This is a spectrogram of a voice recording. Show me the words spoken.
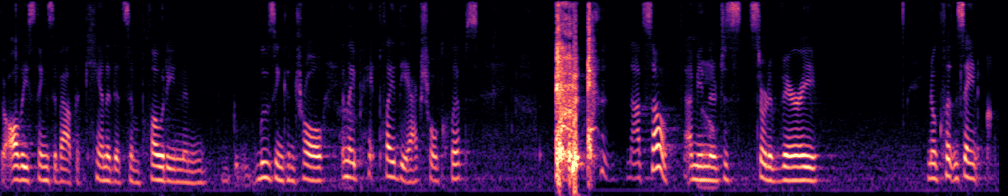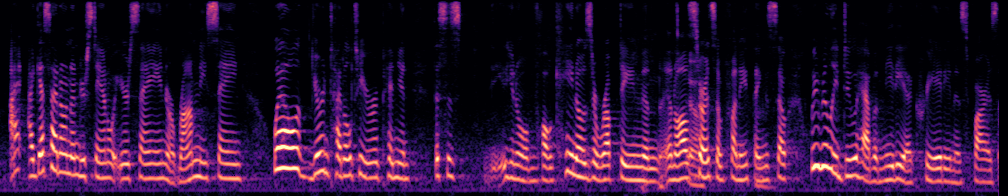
there are all these things about the candidates imploding and g- losing control, and they played the actual clips. Not so. I mean, they're just sort of very you know, Clinton saying, I, I guess I don't understand what you're saying, or Romney saying, well, you're entitled to your opinion. This is, you know, volcanoes erupting and, and all Yeah. sorts of funny things. So we really do have a media creating, as far as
